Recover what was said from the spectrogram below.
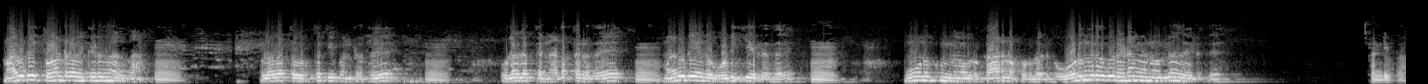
மறுபடியும் தோன்ற வைக்கிறது அதுதான். உலகத்தை உற்பத்தி பண்றது. உலகத்தை நடத்துறது. மறுபடியும் அதை ஒடுக்கிடுறது. மூணுக்கும் ஒரு காரண பொருள் இருக்கு. ஒடுங்குறதுக்கு ஒரு இடம் வேணும்ல அது இருக்கு. கண்டிப்பா.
